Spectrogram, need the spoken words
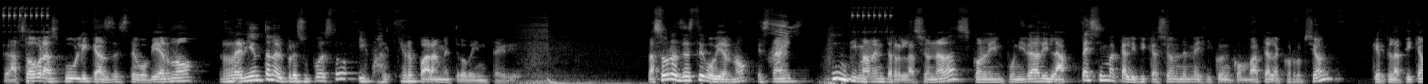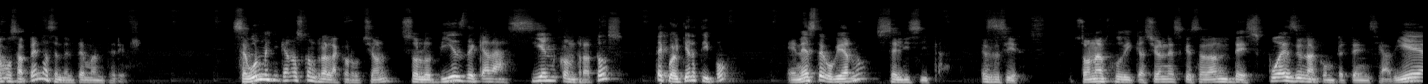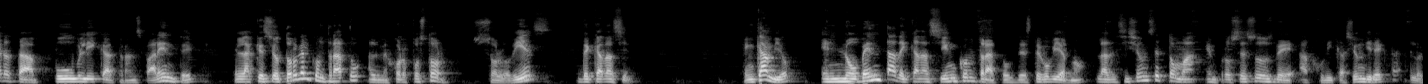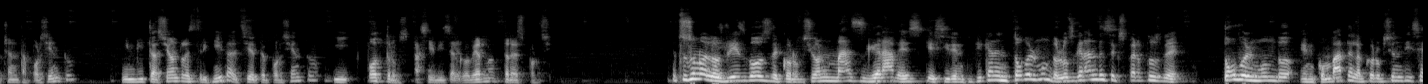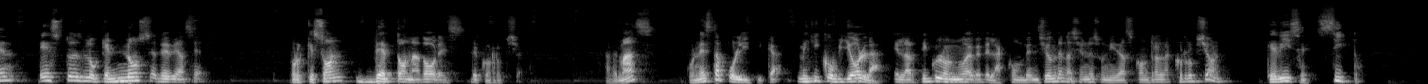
Las obras públicas de este gobierno revientan el presupuesto y cualquier parámetro de integridad. Las obras de este gobierno están íntimamente relacionadas con la impunidad y la pésima calificación de México en combate a la corrupción que platicamos apenas en el tema anterior. Según Mexicanos contra la Corrupción, solo 10 de cada 100 contratos de cualquier tipo, en este gobierno se licita. Es decir, son adjudicaciones que se dan después de una competencia abierta, pública, transparente, en la que se otorga el contrato al mejor postor, solo 10 de cada 100. En cambio, en 90 de cada 100 contratos de este gobierno, la decisión se toma en procesos de adjudicación directa, el 80%, invitación restringida, el 7%, y otros, así dice el gobierno, 3%. Esto es uno de los riesgos de corrupción más graves que se identifican en todo el mundo. Los grandes expertos de todo el mundo en combate a la corrupción dicen esto es lo que no se debe hacer, porque son detonadores de corrupción. Además, con esta política, México viola el artículo 9 de la Convención de Naciones Unidas contra la Corrupción, que dice, cito,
